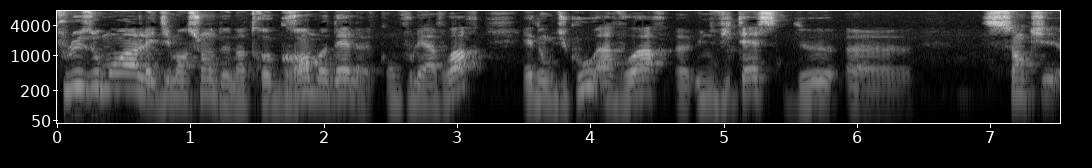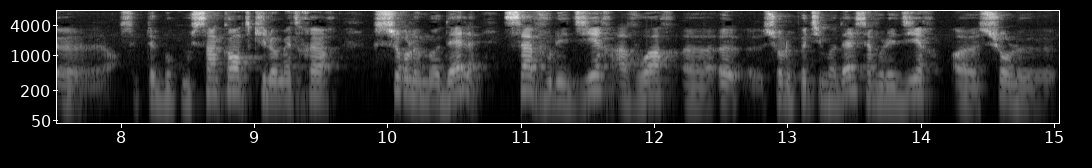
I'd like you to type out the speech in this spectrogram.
plus ou moins les dimensions de notre grand modèle qu'on voulait avoir, et donc du coup avoir euh, une vitesse de 100 euh, euh, c'est peut-être beaucoup 50 km heure sur le modèle, ça voulait dire avoir sur le petit modèle, ça voulait dire sur le,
